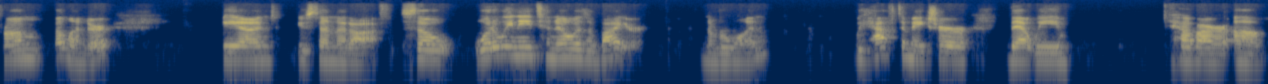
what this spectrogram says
from a lender. And you send that off. So, what do we need to know as a buyer? Number one, we have to make sure that we have our um,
